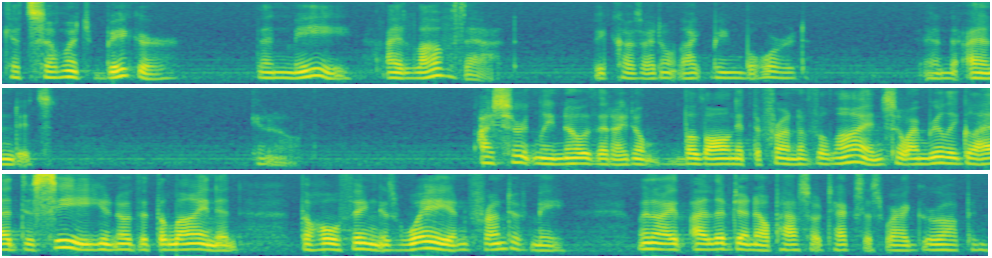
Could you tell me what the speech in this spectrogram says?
gets so much bigger than me. I love that because I don't like being bored and and it's you know I certainly know that I don't belong at the front of the line, so I'm really glad to see, you know, that the line and the whole thing is way in front of me. When I, I lived in El Paso, Texas, where I grew up, and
